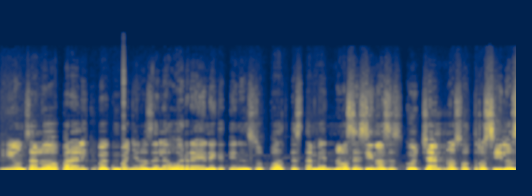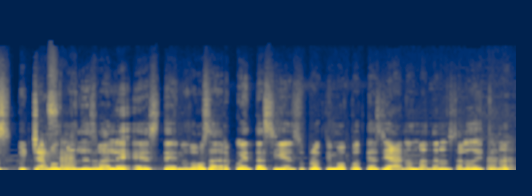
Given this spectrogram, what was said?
Y un saludo para el equipo de compañeros de la URN que tienen su podcast también. No sé si nos escuchan, nosotros sí los escuchamos, más les vale. Este, nos vamos a dar cuenta si en su próximo podcast ya nos mandan un saludito, ¿no?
